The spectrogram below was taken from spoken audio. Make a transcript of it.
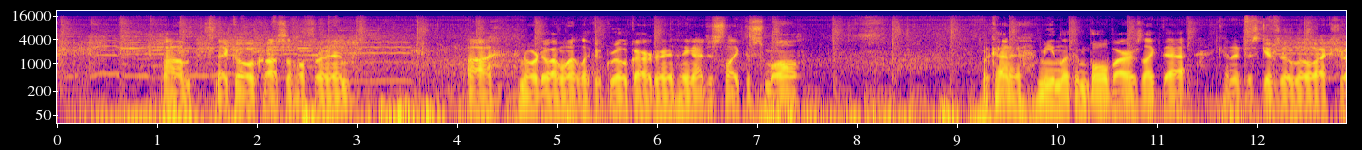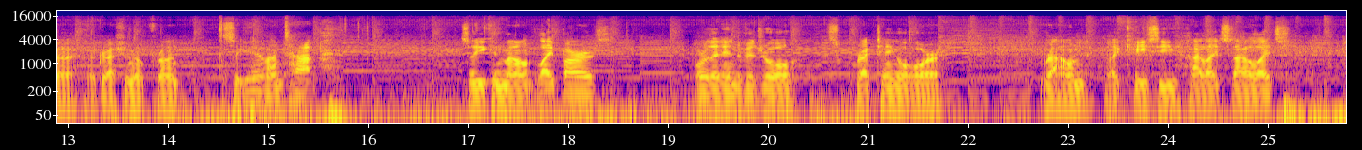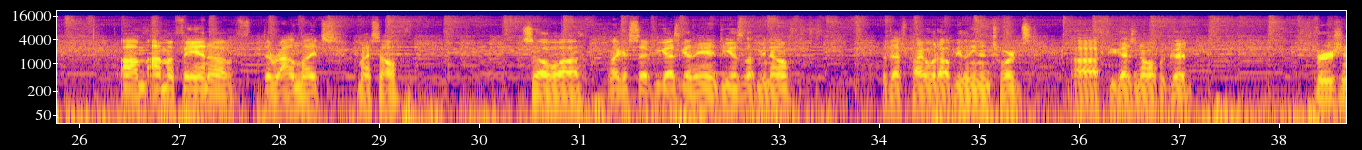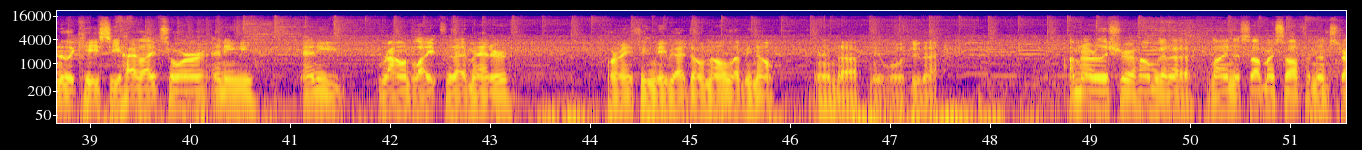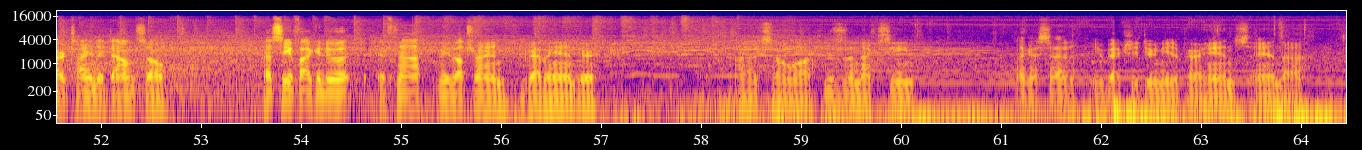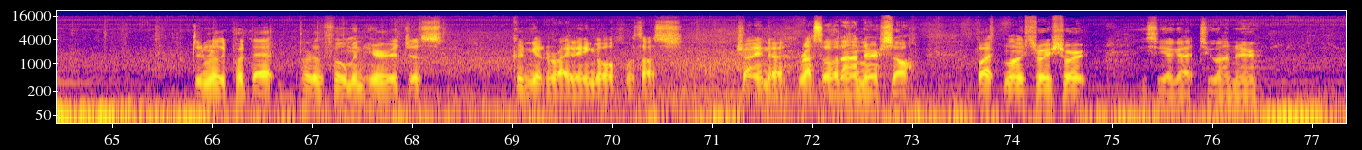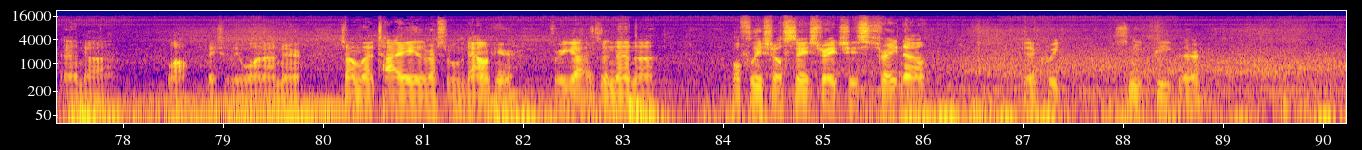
um, that go across the whole front end. Uh, nor do I want like a grill guard or anything. I just like the small, but kind of mean looking bull bars like that. Kind of just gives it a little extra aggression up front. So you have on top so you can mount light bars or the individual rectangle or round like KC HiLiTE style lights. Um, I'm a fan of the round lights myself. So uh, like I said, if you guys got any ideas, let me know. But that's probably what I'll be leaning towards. Uh, if you guys know of a good version of the KC HiLiTES or any any round light for that matter, or anything maybe I don't know, let me know and uh, maybe we'll do that. I'm not really sure how I'm gonna line this up myself and then start tying it down so let's see if I can do it. If not maybe I'll try and grab a hand here. Alright so uh, this is the next scene. Like I said you actually do need a pair of hands and uh, didn't really put that part of the film in here. It just couldn't get a right angle with us trying to wrestle it on there so. But long story short you see I got two on there and uh, well basically one on there. So I'm gonna tie the rest of them down here for you guys and then uh, hopefully she'll stay straight. She's straight now get a quick sneak peek there.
